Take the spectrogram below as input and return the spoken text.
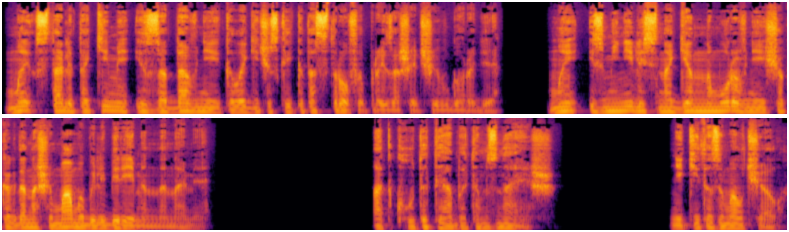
Мы стали такими из-за давней экологической катастрофы, произошедшей в городе. Мы изменились на генном уровне еще когда наши мамы были беременны нами. Откуда ты об этом знаешь? Никита замолчал.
